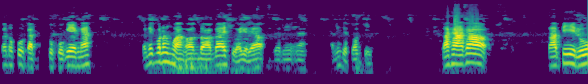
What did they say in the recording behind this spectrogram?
ไม่ต้องพูดกันปลูกปลูกเองนะอันนี้ก็ต้องห่วงออกดอกได้สวยอยู่แล้วตัวนี้นะอันนี้เสร็จตัวจริงราคาก็ตามที่รู้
